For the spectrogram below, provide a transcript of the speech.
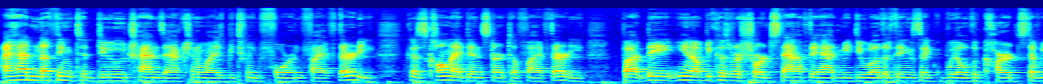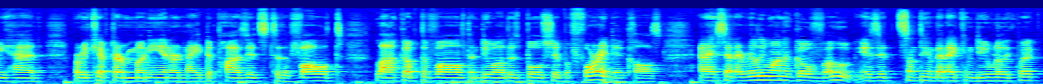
I had nothing to do transaction wise between four and five thirty because call night didn't start till five thirty. But they, you know, because we're short staffed, they had me do other things like wheel the carts that we had where we kept our money and our night deposits to the vault, lock up the vault, and do all this bullshit before I did calls. And I said, I really want to go vote. Is it something that I can do really quick?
